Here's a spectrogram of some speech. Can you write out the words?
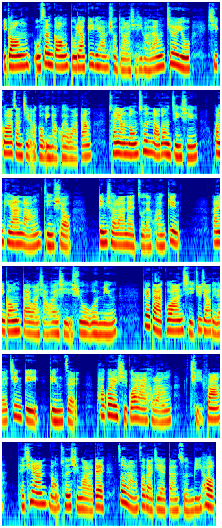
伊讲吴胜讲，除了纪念上重要是希望当借由诗歌专辑啊，个音乐会活动，传扬农村劳动精神，唤起咱人珍惜、珍惜咱诶自然环境。咱伊讲台湾社会是受文明。各大观是聚焦伫咧政治经济，透过诗歌来互人启发，提起咱农村生活内底做人做代志诶单纯美好。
